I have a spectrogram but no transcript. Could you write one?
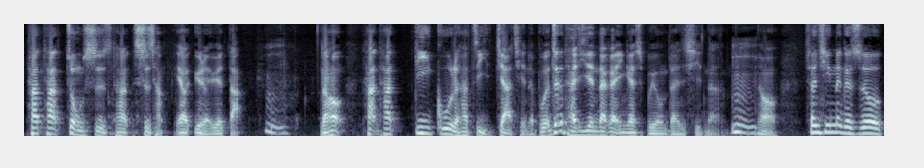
他他重视它市场要越来越大，嗯。然后他他低估了他自己价钱的不过，这个台积电大概应该是不用担心的，啊。嗯，哦，三星那个时候，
